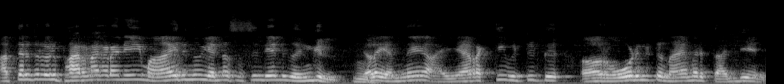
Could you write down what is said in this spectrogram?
അത്തരത്തിലൊരു ഭരണഘടനയും ആയിരുന്നു എൻ എസ് എസിന്റെ എങ്കിൽ ഉം. ഇയാളെ എന്നേ ഇറക്കി വിട്ടിട്ട് റോഡിലിട്ട് നയമര് തല്ലിയേന്.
